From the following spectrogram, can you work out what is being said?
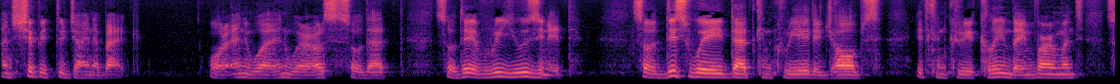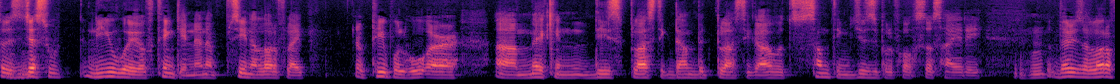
and ship it to China back or anywhere anywhere else so that so they're reusing it so this way that can create jobs it can create clean the environment. So it's just new way of thinking, and I've seen a lot of like people who are uh, making this plastic dumped plastic out of something usable for society. There is a lot of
